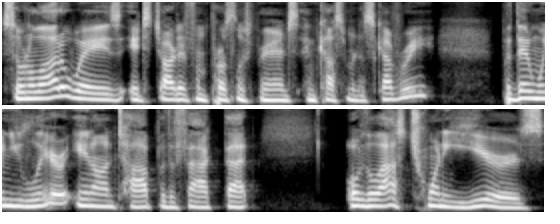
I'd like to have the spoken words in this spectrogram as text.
So, in a lot of ways, it started from personal experience and customer discovery. But then, when you layer in on top of the fact that over the last 20 years,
